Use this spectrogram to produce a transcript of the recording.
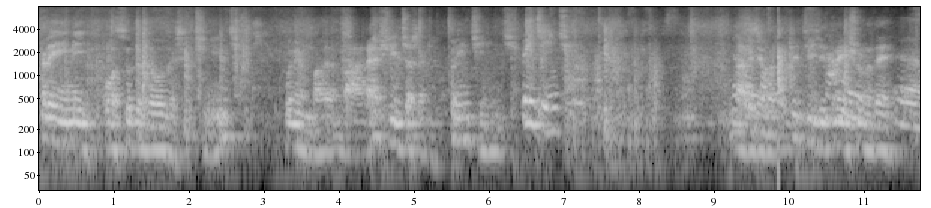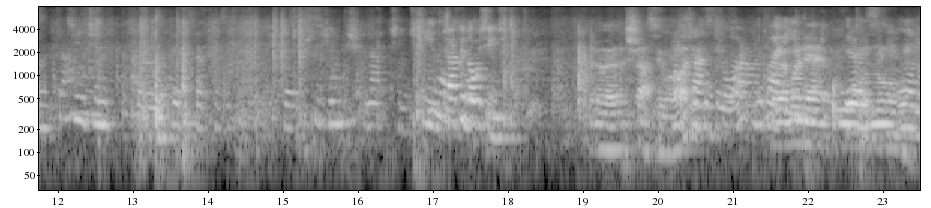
3125. Punem bară, bară și începem. Prin 5. Prin 5. Da, vedem. 5 și 31 de... 5 în... Cred că s-a spus. 5 la 5. 5. 625. 6 ori. 6 ori. După aia Rămâne 1, 1,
